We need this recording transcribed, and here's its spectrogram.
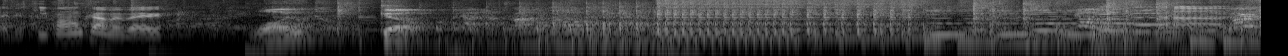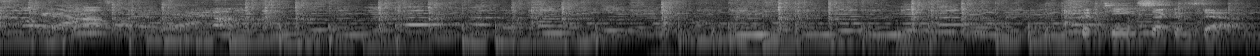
They just keep on coming, baby. One, go. Fifteen seconds down.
